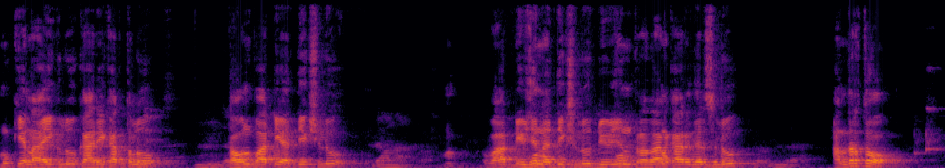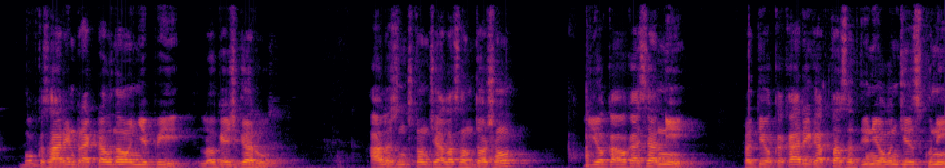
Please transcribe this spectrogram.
ముఖ్య నాయకులు కార్యకర్తలు టౌన్ పార్టీ అధ్యక్షులు వార్డ్ డివిజన్ అధ్యక్షులు డివిజన్ ప్రధాన కార్యదర్శులు అందరితో ఒక్కసారి ఇంటరాక్ట్ అవుదామని చెప్పి లోకేష్ గారు ఆలోచించడం చాలా సంతోషం. ఈ యొక్క అవకాశాన్ని ప్రతి ఒక్క కార్యకర్త సద్వినియోగం చేసుకుని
